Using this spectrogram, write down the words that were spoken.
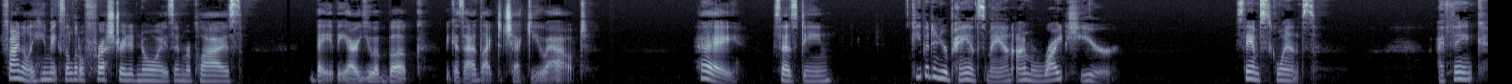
Finally, he makes a little frustrated noise and replies, Baby, are you a book? Because I'd like to check you out. Hey, says Dean. Keep it in your pants, man. I'm right here. Sam squints. I think,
